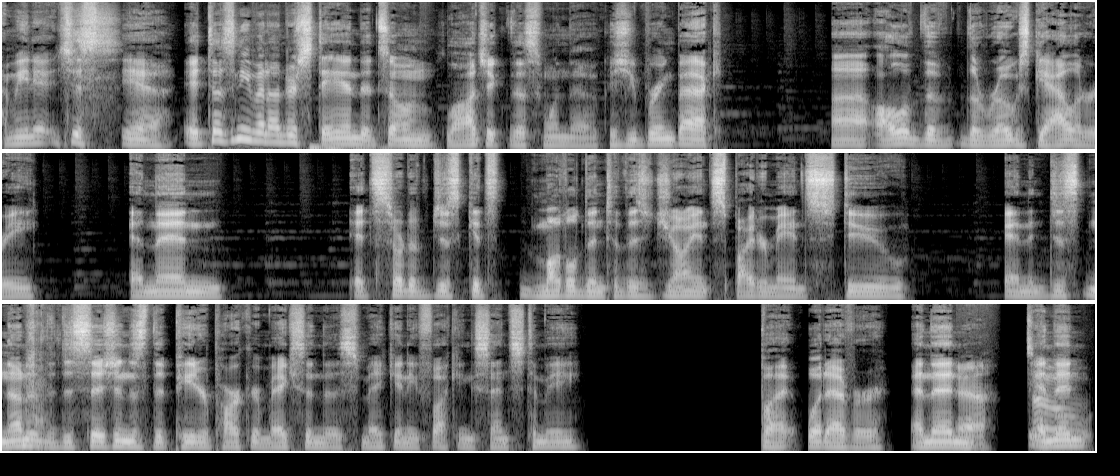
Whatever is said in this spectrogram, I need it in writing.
I mean, it just yeah, it doesn't even understand its own logic. This one though, because you bring back uh, all of the the rogues gallery, and then it sort of just gets muddled into this giant Spider-Man stew, and just none of the decisions that Peter Parker makes in this make any fucking sense to me. But whatever. And then Yeah. and then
